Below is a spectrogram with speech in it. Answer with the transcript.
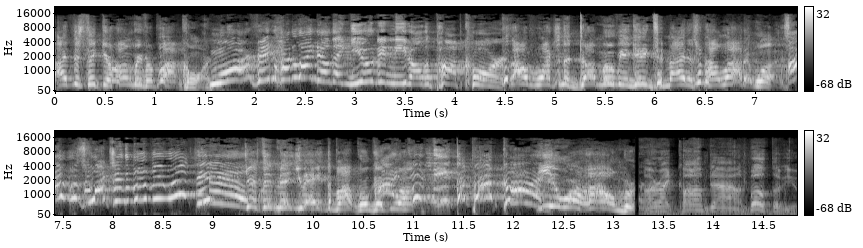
I just think you're hungry for popcorn. Marvin, how do I know that you didn't eat all the popcorn? Because I was watching the dumb movie and getting tinnitus from how loud it was. I was watching the movie with you! Just admit you ate the popcorn because you I didn't eat the popcorn! You were hungry. All right, calm down, both of you.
